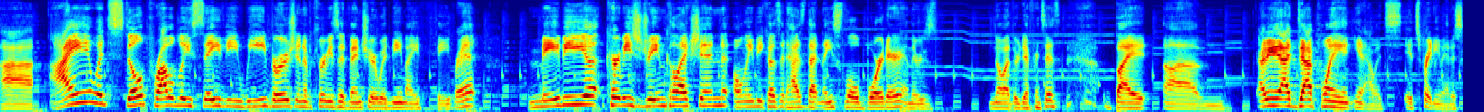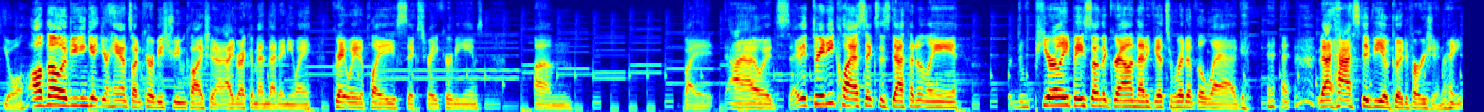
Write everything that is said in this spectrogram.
uh, I would still probably say the Wii version of Kirby's Adventure would be my favorite. Maybe Kirby's Dream Collection, only because it has that nice little border and there's no other differences. But, um, I mean, at that point, you know, it's it's pretty minuscule. Although, if you can get your hands on Kirby's Dream Collection, I'd recommend that anyway. Great way to play six great Kirby games. Um, but I would say 3D Classics is definitely purely based on the ground that it gets rid of the lag. that has to be a good version, right?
